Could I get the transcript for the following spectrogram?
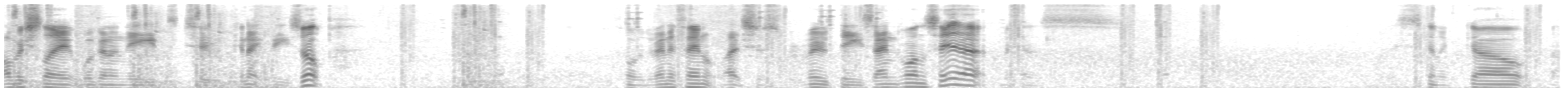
Obviously, we're going to need to connect these up. Before we do anything, let's just remove these end ones here because this is going to go oh,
